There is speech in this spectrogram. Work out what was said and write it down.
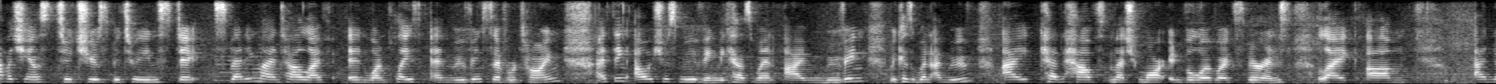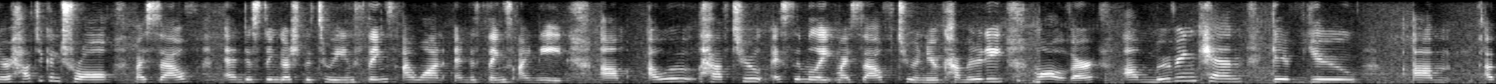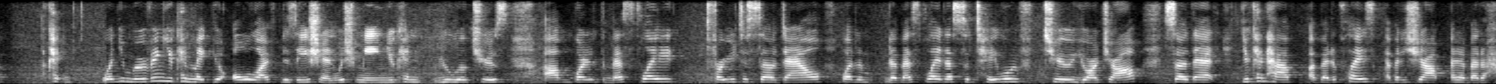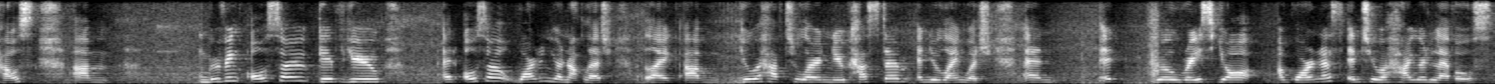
have a chance to choose between stay, spending my entire life in one place and moving several times, I think I would choose moving because when I'm moving, because when I move, I can have much more invaluable experience. Like um, I know how to control myself and distinguish between things I want and the things I need. Um, I will have to assimilate myself to a new community. Moreover, um, moving can give you um, okay, when you're moving you can make your own life decision which means you can you will choose um, what is the best place for you to settle down what the, the best place that's suitable to your job so that you can have a better place a better job and a better house. Um, moving also give you and also widen your knowledge. Like um, you will have to learn new custom and new language and it will raise your awareness into a higher levels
